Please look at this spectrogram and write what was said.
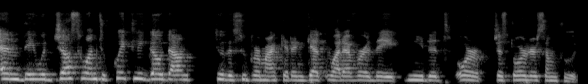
and they would just want to quickly go down to the supermarket and get whatever they needed or just order some food.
